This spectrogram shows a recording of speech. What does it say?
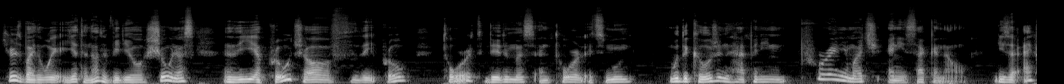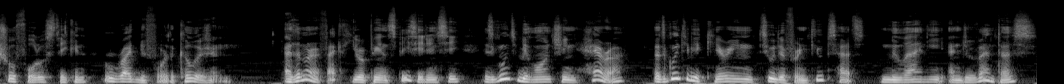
Here's by the way yet another video showing us the approach of the probe toward Didymos and toward its moon, with the collision happening pretty much any second now. These are actual photos taken right before the collision. As a matter of fact, the European Space Agency is going to be launching Hera, that's going to be carrying two different CubeSats, Milani and Juventas,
